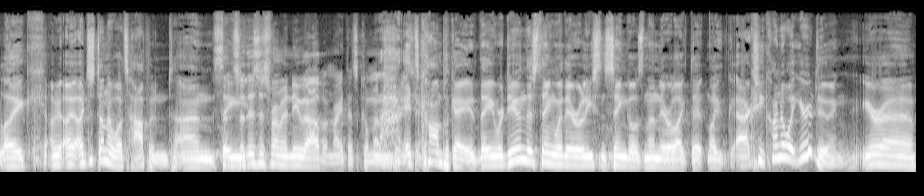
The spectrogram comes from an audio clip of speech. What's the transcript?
Like I, I just don't know what's happened. And So, they, so this is from a new album, right? That's coming. pretty it's soon. complicated. They were doing this thing where they were releasing singles, and then they were like, that, like actually, kind of what you're doing. You're uh,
